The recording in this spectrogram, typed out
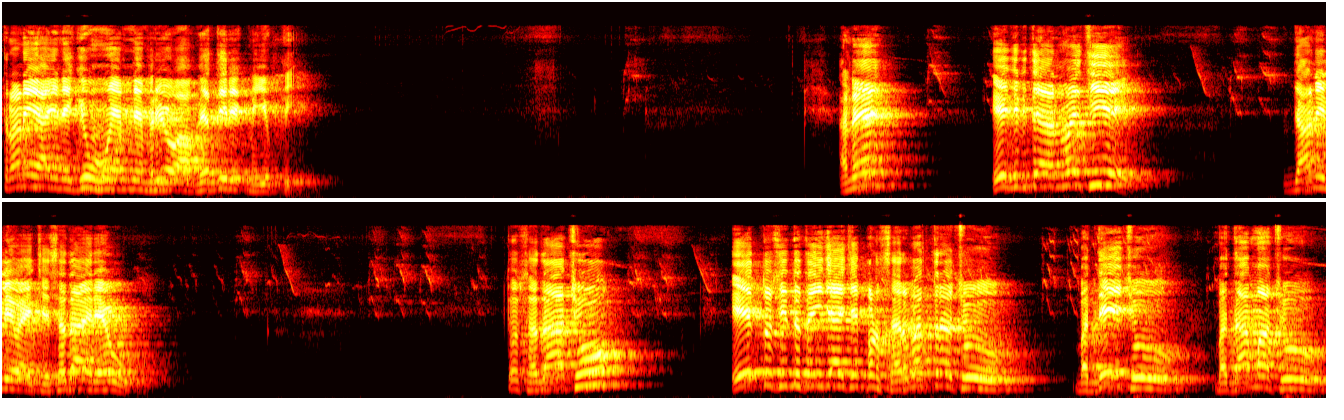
ત્રણેય આવીને ગયું, હું એમને રહ્યો આ વ્યતિરેકની યુક્તિ અને એ જ રીતે અન્વયથી એ જાણી લેવાય છે. સદાય રહેવું. તો સદા છું. એ તો સિદ્ધ થઈ જાય છે, પણ સર્વત્ર છું. બધે છું, બધામાં છું.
